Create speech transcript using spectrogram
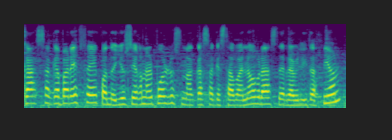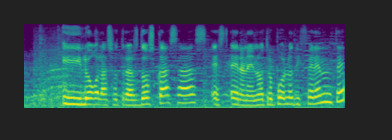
casa que aparece cuando ellos llegan al pueblo es una casa que estaba en obras de rehabilitación y luego las otras dos casas eran en otro pueblo diferente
